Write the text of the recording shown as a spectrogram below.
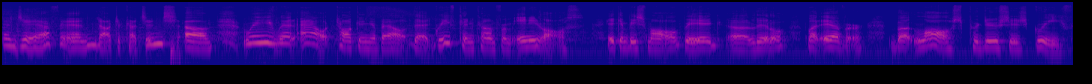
And Jeff and Dr. Cutchins, um, we went out talking about that grief can come from any loss. It can be small, big, uh, little, whatever, but loss produces grief.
